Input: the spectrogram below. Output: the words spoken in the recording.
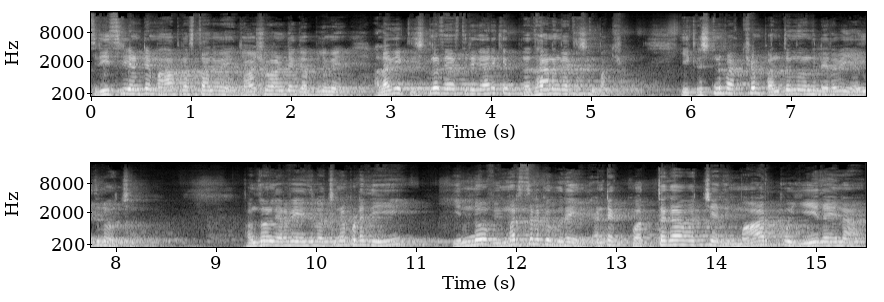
శ్రీశ్రీ అంటే మహాప్రస్థానమే జాషువా అంటే గబ్లమే అలాగే కృష్ణశాస్త్రి గారికి ప్రధానంగా కృష్ణపక్షం ఈ కృష్ణపక్షం పంతొమ్మిది వందల ఇరవై ఐదులో వచ్చింది. పంతొమ్మిది వందల ఇరవై ఐదులో వచ్చినప్పుడు అది ఎన్నో విమర్శలకు గురైంది. అంటే కొత్తగా వచ్చేది మార్పు ఏదైనా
